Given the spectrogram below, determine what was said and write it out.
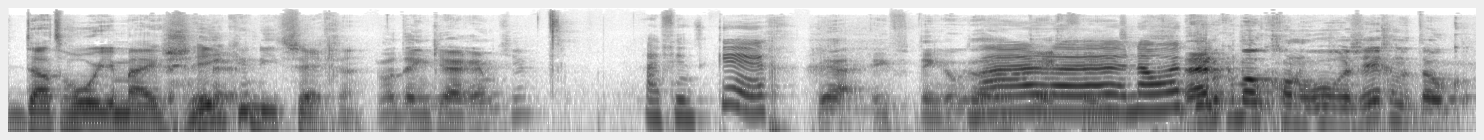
dat hoor je mij zeker niet zeggen. Wat denk jij, Remtje? Hij vindt het. Ja, ik denk ook dat Maar hij een kech eh, vindt. nou heb Dan heb ik... ik hem ook gewoon horen zeggen, dat ook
